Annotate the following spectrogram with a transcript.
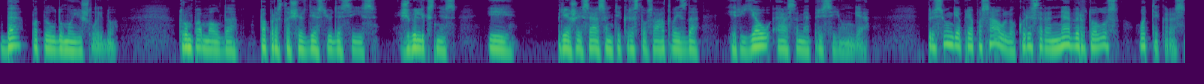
be papildomų išlaidų. Trumpa malda, paprasta širdies judesys, žvilgsnis į priešais esantį Kristaus atvaizdą ir jau esame prisijungę. Prisijungę prie pasaulio, kuris yra ne virtualus, o tikras.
